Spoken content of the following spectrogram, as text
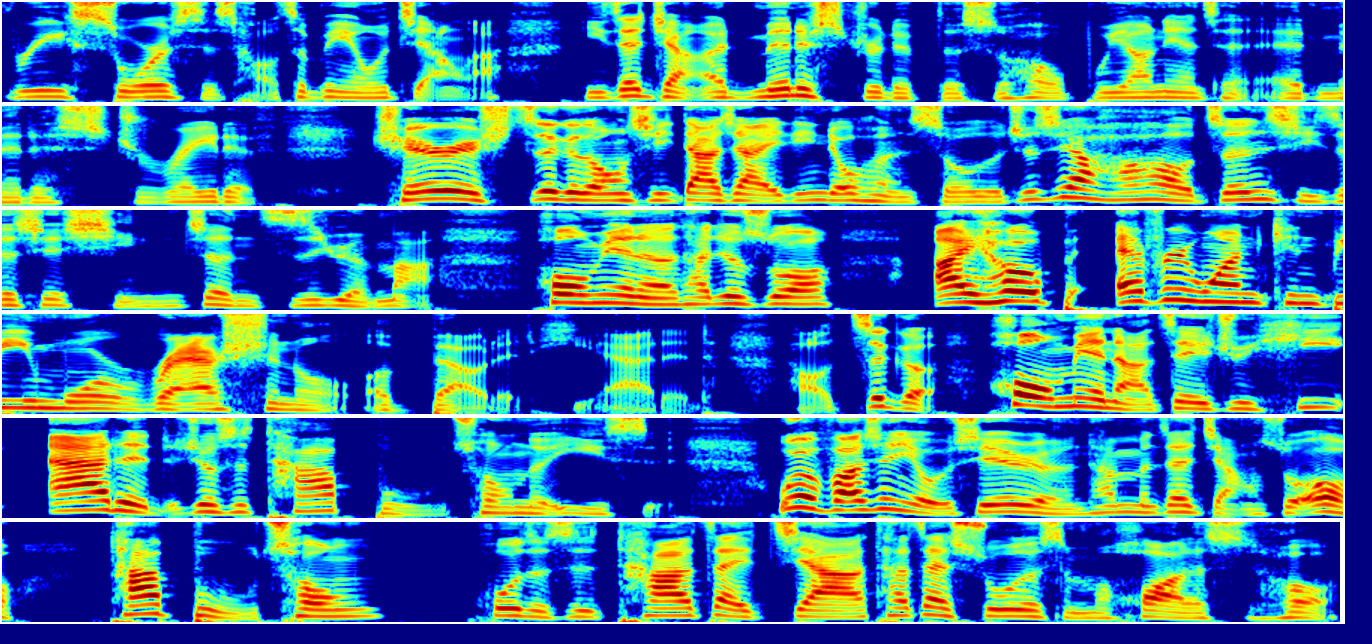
resources。好，这边有讲了，你在讲 administrative 的时候，不要念成 administrative。cherish 这个东西大家一定都很熟的，就是要好好珍惜这些行政资源嘛。后面呢，他就说。I hope everyone can be more rational about it. He added. 好，这个后面啊这一句 he added 就是他补充的意思。我有发现有些人他们在讲说哦，他补充或者是他在加他在说的什么话的时候，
